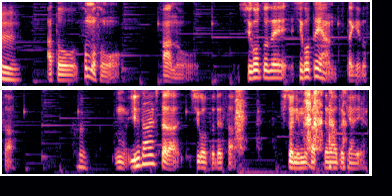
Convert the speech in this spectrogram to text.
うん。あと、そもそも、あの、仕事で、仕事やんっつったけどさ、うんもう油断したら仕事でさ、人に向かってまうときあるやん。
